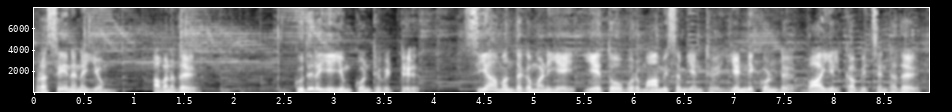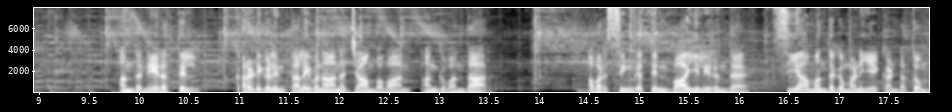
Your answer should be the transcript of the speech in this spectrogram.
பிரசேனனையும் அவனது குதிரையையும் கொன்றுவிட்டு சியாமந்தக மணியை ஏதோ ஒரு மாமிசம் என்று எண்ணிக்கொண்டு வாயில் கவ்விச் சென்றது. அந்த நேரத்தில் கரடிகளின் தலைவனான ஜாம்பவான் அங்கு வந்தார். அவர் சிங்கத்தின் வாயில் இருந்த சியாமந்தக மணியை கண்டதும்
